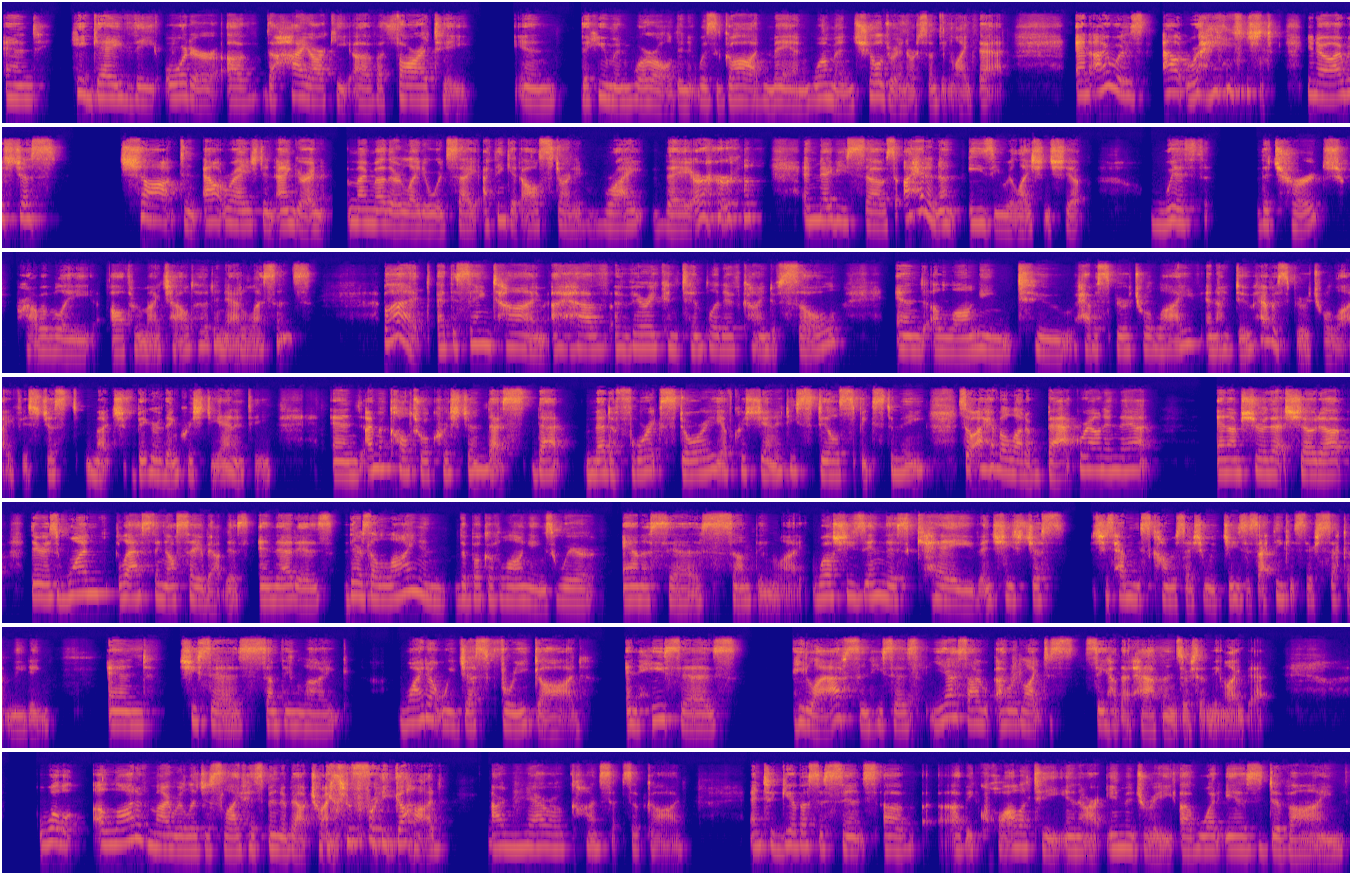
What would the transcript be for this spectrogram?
And he gave the order of the hierarchy of authority in the human world. And it was God, man, woman, children, or something like that. And I was outraged. you know, I was just shocked and outraged and anger. And my mother later would say, I think it all started right there. and maybe so. So I had an uneasy relationship with the church, probably all through my childhood and adolescence. But at the same time, I have a very contemplative kind of soul and a longing to have a spiritual life. And I do have a spiritual life. It's just much bigger than Christianity. And I'm a cultural Christian. That's that metaphoric story of Christianity still speaks to me. So I have a lot of background in that. And I'm sure that showed up. There is one last thing I'll say about this, and that is there's a line in the book of longings where Anna says something like, Well, she's in this cave and she's just, she's having this conversation with Jesus. I think it's their second meeting. And she says something like, Why don't we just free God? And he says, he laughs and he says, Yes, I, I would like to see how that happens, or something like that. Well, a lot of my religious life has been about trying to free God, our narrow concepts of God, and to give us a sense of, of equality in our imagery of what is divine.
